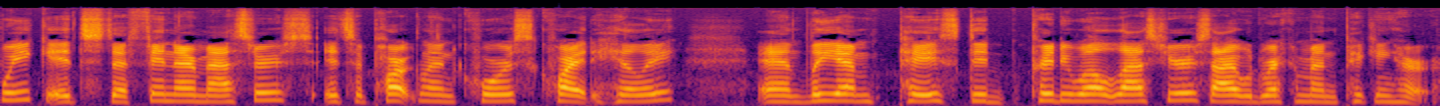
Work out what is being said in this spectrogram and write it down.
week it's the Finnair Masters. It's a parkland course, quite hilly, and Lee-Anne Pace did pretty well last year, so I would recommend picking her.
